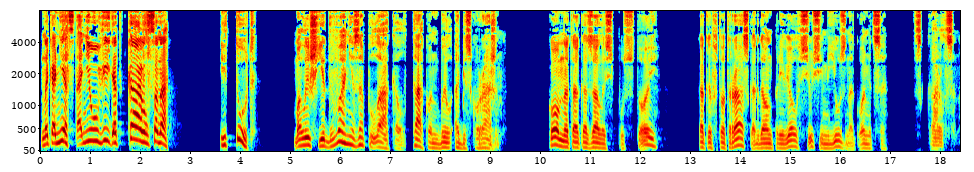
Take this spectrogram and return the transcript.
Наконец-то они увидят Карлсона! И тут малыш едва не заплакал, так он был обескуражен. Комната оказалась пустой, как и в тот раз, когда он привел всю семью знакомиться с Карлсоном.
